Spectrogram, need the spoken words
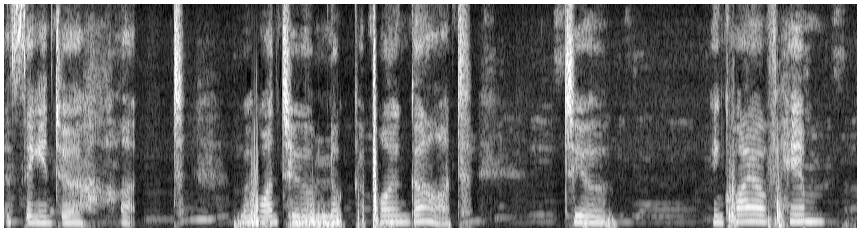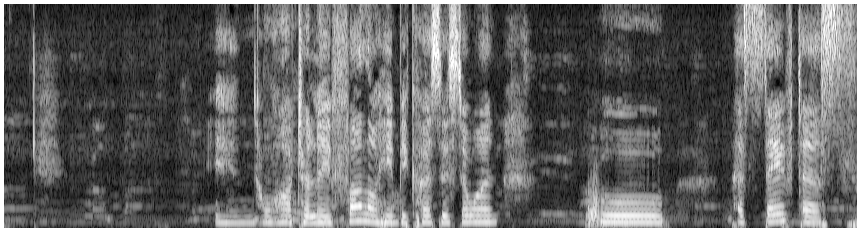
Let's sing into our heart. We want to look upon God, to inquire of Him, and wholeheartedly follow Him because He's the one who has saved us.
